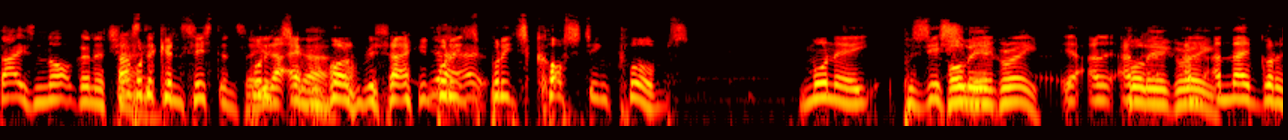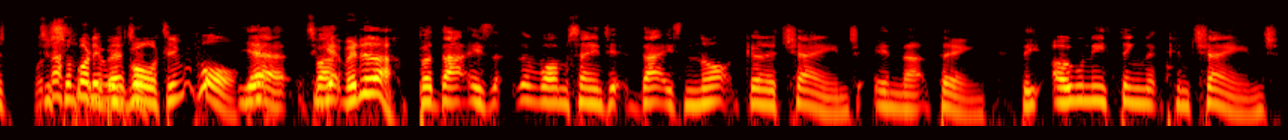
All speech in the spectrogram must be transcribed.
that is not going to change. that's the consistency But that it's- yeah. everyone will be saying. Yeah. But Yeah. it's but it's costing clubs money, positioning. Fully agree. Yeah, and, and- Fully agree. And, they've got to Well, that's something what it was brought in for. Yeah, to but, get rid of that. but that is what I'm saying. To, that is not going to change in that thing. The only thing that can change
